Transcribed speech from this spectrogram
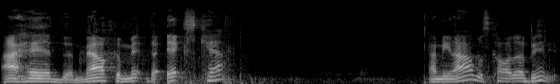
I had the Malcolm, the X cap. I mean, I was caught up in it.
